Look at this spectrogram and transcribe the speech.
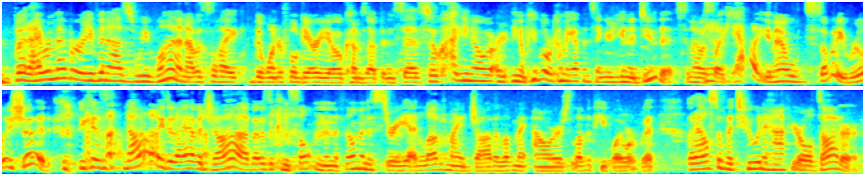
But I remember even as we won, I was like, the wonderful Gary O comes up and says, "So God, you know, are, you know, people were coming up and saying, are you going to do this?" And I was Yeah. like, "Yeah, you know, somebody really should," because not only did I have a job, I was a consultant in the film industry. I loved my job, I loved my hours, I loved the people I work with, but I also have a two and a half year old daughter.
